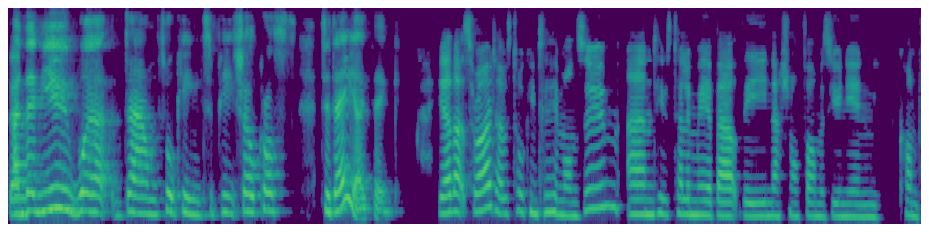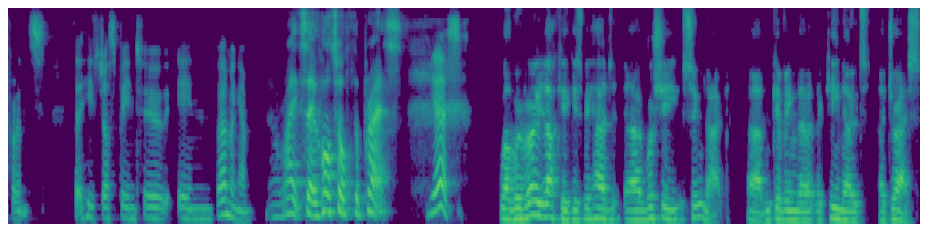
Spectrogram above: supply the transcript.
Then, and then you were down talking to Pete Shallcross today, I think. yeah, that's right. I was talking to him on Zoom, and he was telling me about the National Farmers Union conference that he's just been to in Birmingham. All right, so hot off the press. Yes. Well, we're very lucky because we had uh, Rishi Sunak um, giving the, the keynote address.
